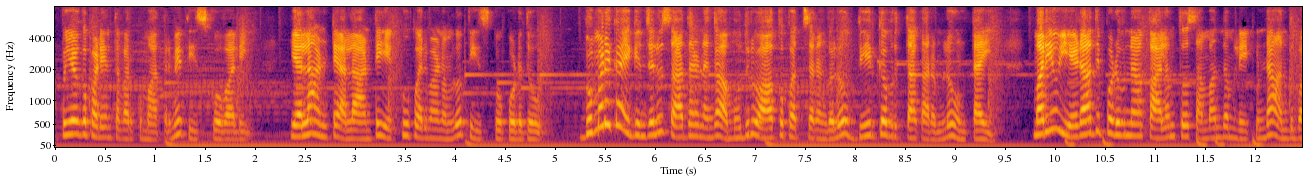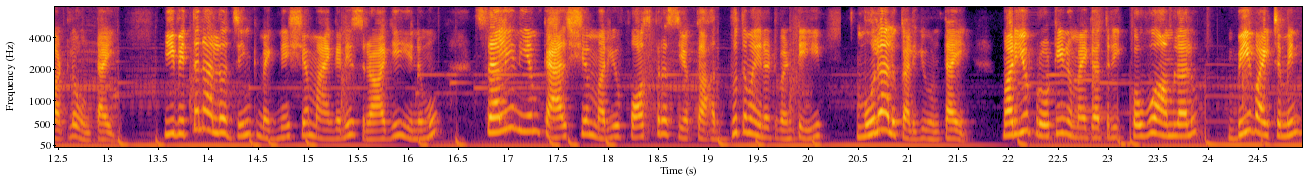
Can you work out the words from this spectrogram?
ఉపయోగపడేంత వరకు మాత్రమే తీసుకోవాలి. ఎలా అంటే అలా అంటే ఎక్కువ పరిమాణంలో తీసుకోకూడదు. గుమ్మడికాయ గింజలు సాధారణంగా ముదురు ఆకుపచ్చ రంగులో దీర్ఘవృత్తాకారంలో ఉంటాయి. మరియు ఏడాది పొడవునా కాలంతో సంబంధం లేకుండా అందుబాటులో ఉంటాయి. ఈ విత్తనాల్లో జింక్ మెగ్నీషియం మ్యాంగనీస్ రాగి ఇనుము సెలీనియం కాల్షియం మరియు ఫాస్ఫరస్ యొక్క అద్భుతమైనటువంటి మూలాలు కలిగి ఉంటాయి. మరియు ప్రోటీన్ ఒమేగా త్రీ కొవ్వు ఆమ్లాలు బి వైటమిన్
